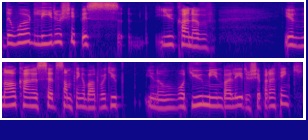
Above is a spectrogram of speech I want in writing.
The word leadership is you kind of you've now kind of said something about what you you know what you mean by leadership, but I think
